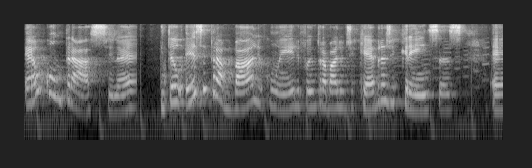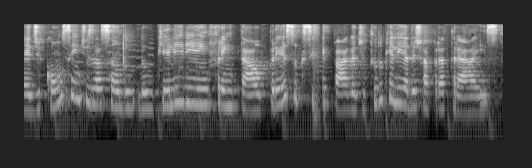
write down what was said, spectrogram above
é um contraste, né? Então, esse trabalho com ele foi um trabalho de quebra de crenças, é, de conscientização do, do que ele iria enfrentar, o preço que se paga de tudo que ele ia deixar para trás,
